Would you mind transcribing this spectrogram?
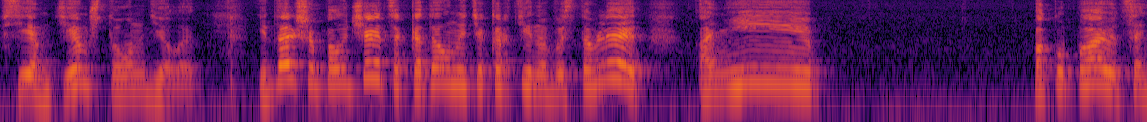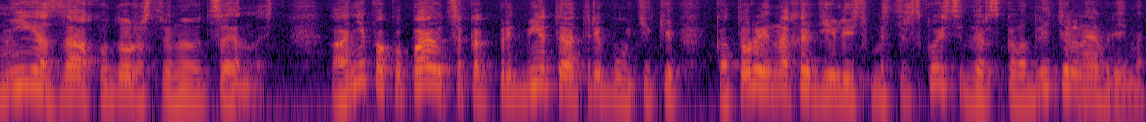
всем тем, что он делает. И дальше получается, когда он эти картины выставляет, они покупаются не за художественную ценность, а они покупаются как предметы атрибутики, которые находились в мастерской Сидерского длительное время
